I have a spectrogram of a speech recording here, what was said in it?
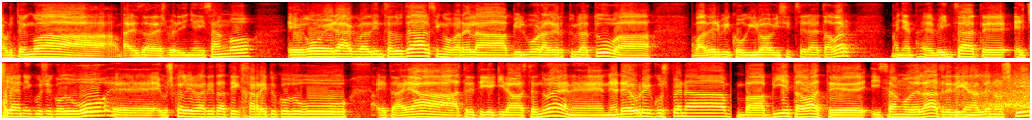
aurtengoa ez da desberdina izango, egoerak baldintzatuta, zingo garrela bilbora gerturatu, ba, ba derbiko giroa bizitzera eta bar, baina e, behintzat e, etxean ikusiko dugu, e, Euskal Irratietatik jarraituko dugu eta ea atletikek irabazten duen. E, nere aurre ikuspena ba, bi eta bat e, izango dela atletiken alde noski.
